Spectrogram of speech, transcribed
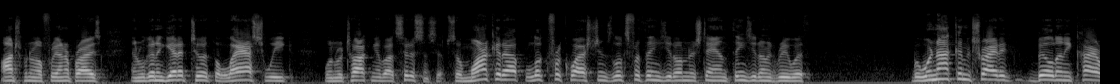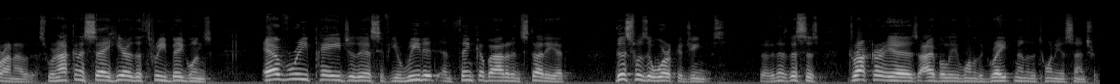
Entrepreneurial Free Enterprise, and we're going to get it to it the last week when we're talking about citizenship. So mark it up, look for questions, look for things you don't understand, things you don't agree with. But we're not going to try to build any Chiron out of this. We're not going to say, here are the three big ones. Every page of this, if you read it and think about it and study it, this was a work of genius. This is, Drucker is, I believe, one of the great men of the 20th century.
